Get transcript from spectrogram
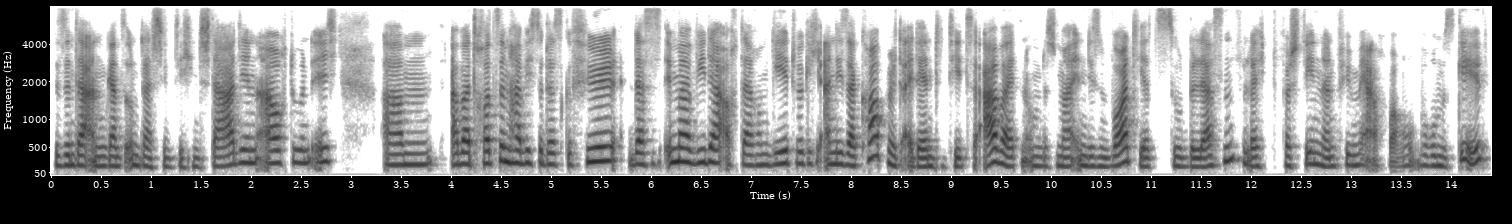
Wir sind da an ganz unterschiedlichen Stadien auch, du und ich. Ähm, aber trotzdem habe ich so das Gefühl, dass es immer wieder auch darum geht, wirklich an dieser Corporate Identity zu arbeiten, um das mal in diesem Wort jetzt zu belassen. Vielleicht verstehen dann viel mehr auch, warum, worum es geht.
